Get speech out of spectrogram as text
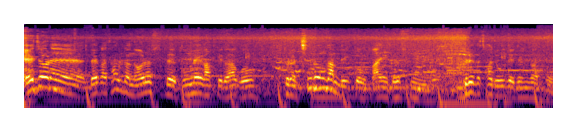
예전에 내가 살던 어렸을 때 동네 같기도 하고 그런 친근감도 있고 많이 그렇습니다. 그래서 자주 오게 된것 같아요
